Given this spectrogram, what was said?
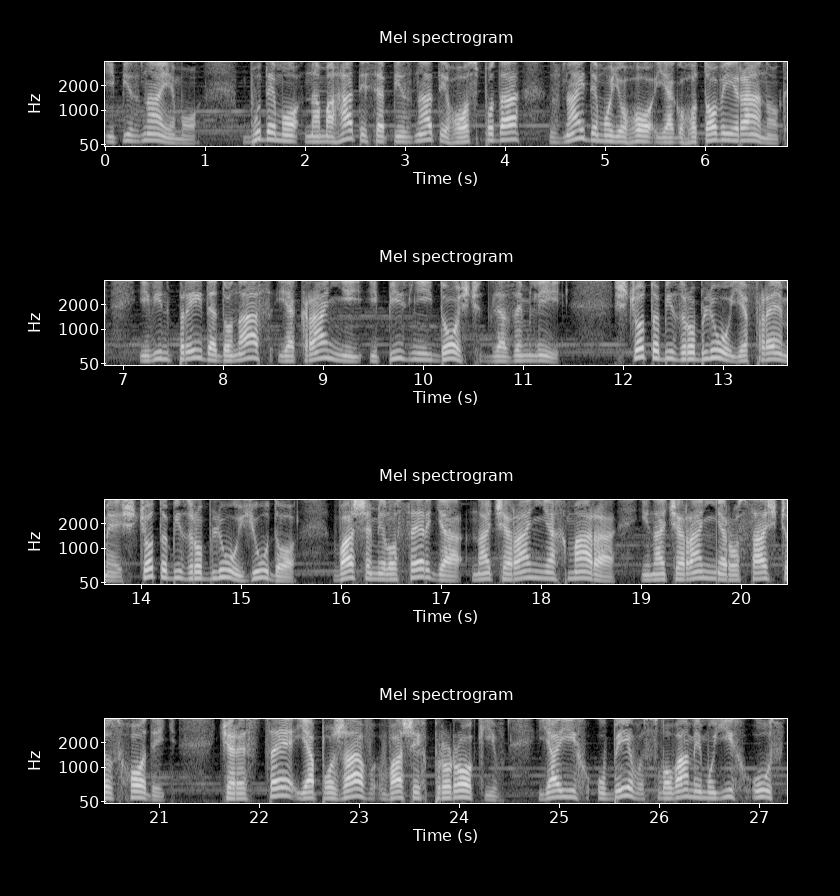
і пізнаємо. Будемо намагатися пізнати Господа, знайдемо Його як готовий ранок, і Він прийде до нас як ранній і пізній дощ для землі. Що тобі зроблю, Єфреме, що тобі зроблю, Юдо? Ваше милосердя, наче рання хмара, і наче рання роса, що сходить. Через це я пожав ваших пророків, я їх убив словами моїх уст,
